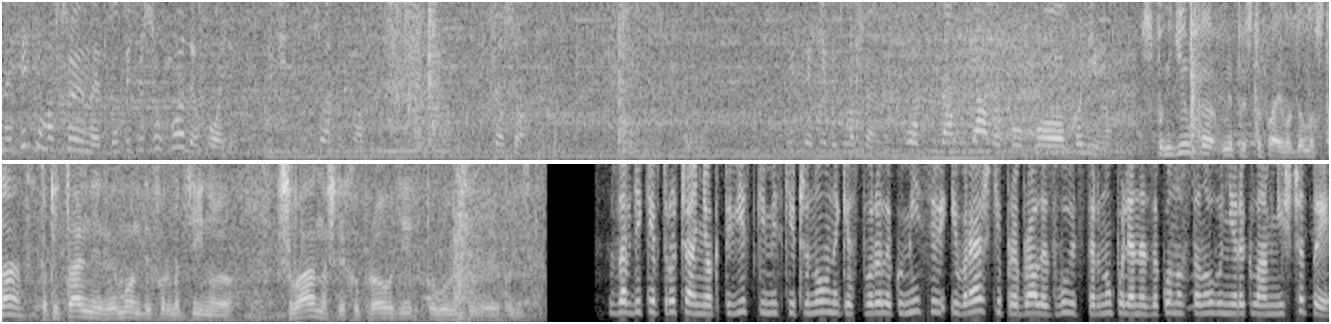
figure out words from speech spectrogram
не тільки машини, тут і пішоходи ходять. Дивіться, що тут робить? Це що? Дивіться, які йдуть машини. Там ями по, по коліна. З понеділка ми приступаємо до моста. Капітальний ремонт деформаційного шва на шляхопроводі по вулиці Поліській. Завдяки втручанню активістки міські чиновники створили комісію і врешті прибрали з вулиць Тернополя незаконно встановлені рекламні щити.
